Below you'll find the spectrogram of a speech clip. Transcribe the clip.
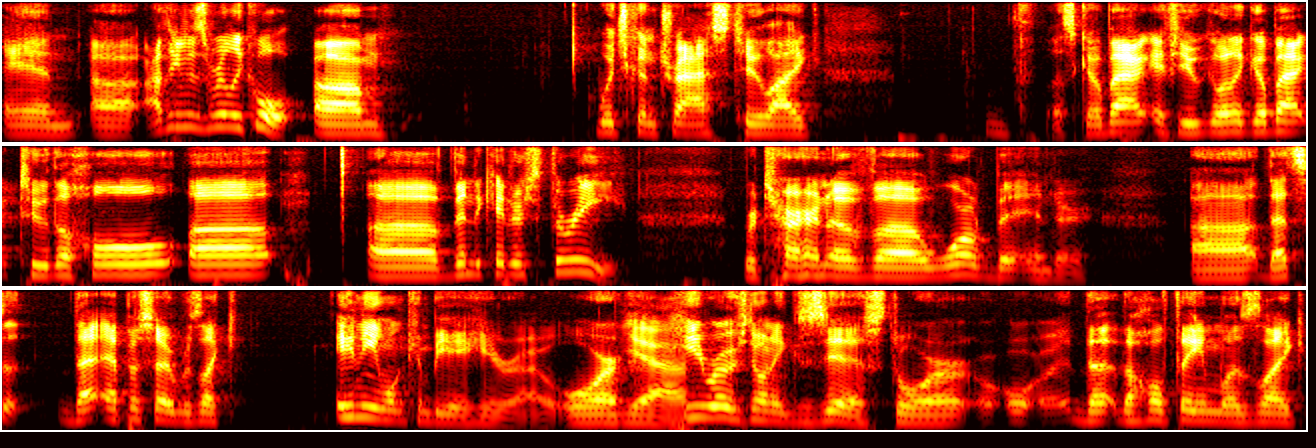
and uh, I think it's really cool. Um, which contrasts to like, let's go back. If you want to go back to the whole uh, uh, Vindicators three. Return of uh, World Ender. Uh, that's a, that episode was like anyone can be a hero, or Yeah. heroes don't exist, or, or the the whole theme was like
